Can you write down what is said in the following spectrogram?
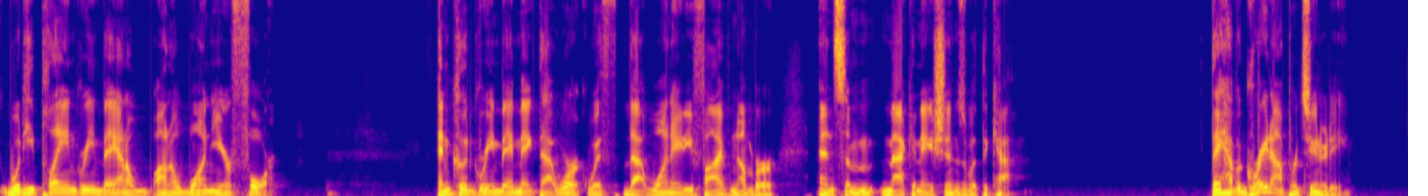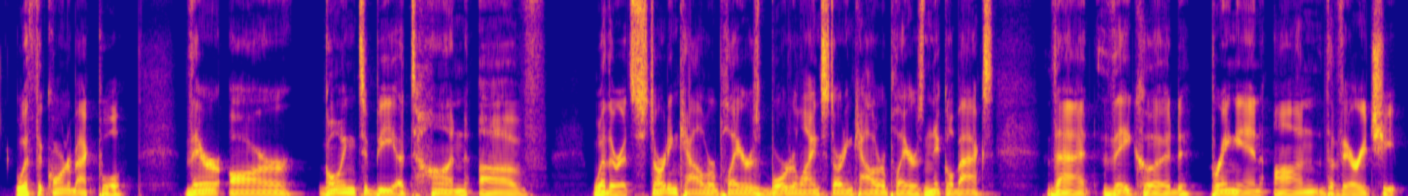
would he play in Green Bay on a on a one year four? And could Green Bay make that work with that 185 number and some machinations with the cap? They have a great opportunity with the cornerback pool. There are going to be a ton of whether it's starting caliber players, borderline starting caliber players, nickelbacks that they could bring in on the very cheap.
